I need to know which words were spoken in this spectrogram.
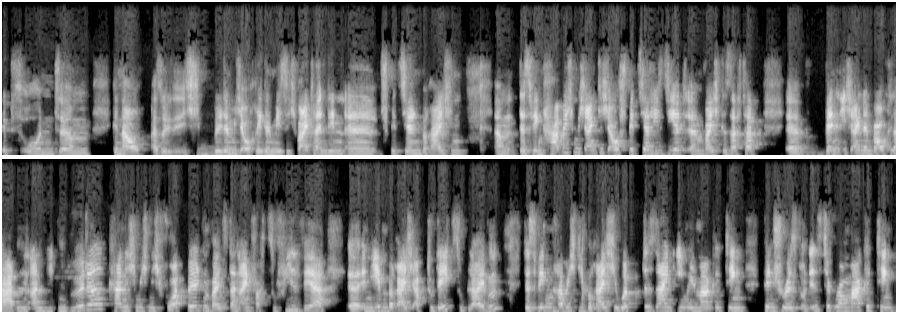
Tipps und ähm, genau, also ich bilde mich auch regelmäßig weiter in den äh, speziellen Bereichen. Ähm, deswegen habe ich mich eigentlich auch spezialisiert, ähm, weil ich gesagt habe, äh, wenn ich einen Bauchladen anbieten würde, kann ich mich nicht fortbilden, weil es dann einfach zu viel wäre, äh, in jedem Bereich up-to-date zu bleiben. Deswegen habe ich die Bereiche Webdesign, E-Mail-Marketing, Pinterest und Instagram-Marketing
